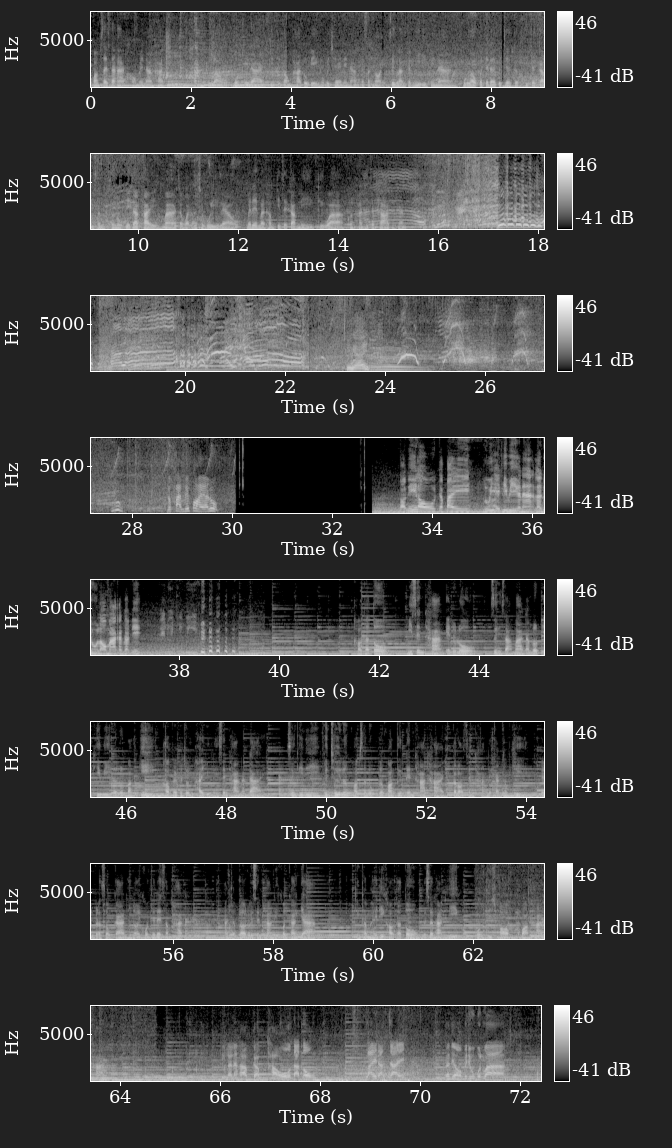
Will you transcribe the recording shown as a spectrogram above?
ความใสสะอาดของแม่น้ำพาชีทำให้พวกเราอดไม่ได้ที่จะต้องพาตัวเองลงไปแช่ในน้ำกันสักหน่อย ซึ่งหลังจากนี้อีกไม่นาน พวกเราก็จะได้ไปเจอกับกิจกรรมสนุกๆที่ถ้าใครมาจังหวัดราชบุรีแล้ว ไม่ได้มาทำกิจกรรมนี้ ถือว่าค่อนข้างที่จะพลาดเหมือนกัน มาแล้วเป็นไงน้ำปั่นไม่ปล่อยอะลูก ตอนนี้เราจะไปลุย ATV กันนะฮะ แล้วดูเรามากันแบบนี้ ไปลุยทีวี เขาตาโต้งมีเส้นทาง e n d u r o ซึ่งสามารถนำรถ ATV และรถบักกี้เข้าไปผจญภัยอยู่ในเส้นทางนั้นได้ ซึ่งที่นี่ขึ้นชื่อเรื่องความสนุกและความตื่นเต้นท้าทาย ตลอดเส้นทางในการขับขี่ เป็นประสบการณ์ที่น้อยคนจะได้สัมผัส อาจจะเพราะด้วยเส้นทางที่ค่อนข้างยาก จึงทำให้ที่เขาตาโต้งเป็นสถานที่ของคนที่ชอบความท้าทาย ถึงแล้วนะครับกับเขาตาโต้งไล่ดั่งใจ ก็เดี๋ยวไปดูกันว่า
